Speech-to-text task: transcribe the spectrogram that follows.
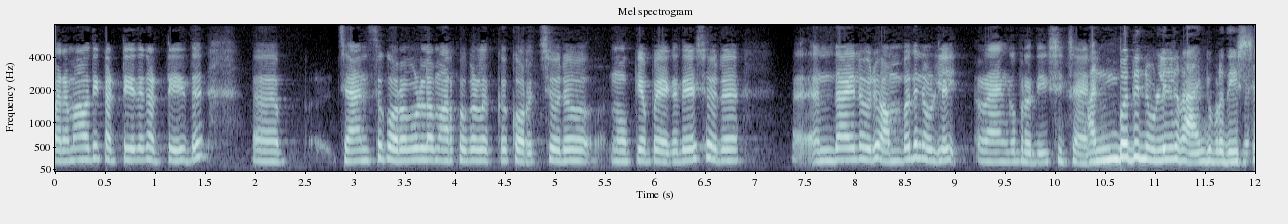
പരമാവധി കട്ട് ചെയ്ത് കട്ട് ചെയ്ത് ചാൻസ് കുറവുള്ള മാർക്കുകളൊക്കെ കുറച്ചൊരു നോക്കിയപ്പോൾ ഏകദേശം ഒരു എന്തായാലും ഒരു അമ്പതിനുള്ളിൽ റാങ്ക് പ്രതീക്ഷിച്ച അൻപതിനുള്ളിൽ റാങ്ക് പ്രതീക്ഷിച്ച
